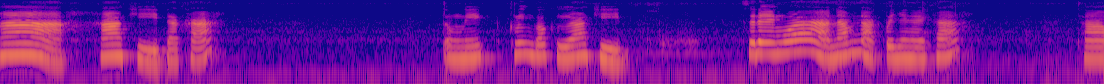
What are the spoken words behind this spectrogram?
5 5 ขีดนะคะ ตรงนี้ครึ่งก็คือ 5 ขีด แสดงว่าน้ำหนักเป็นยังไงคะ เท่า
